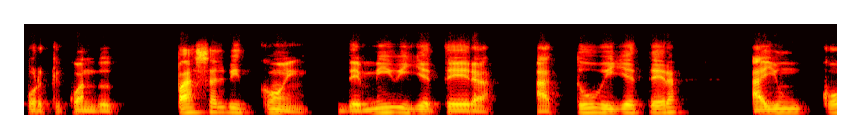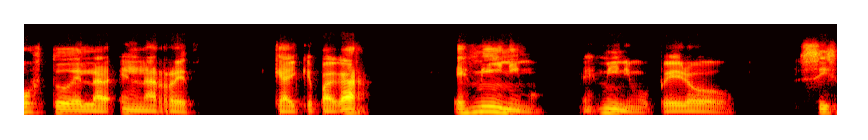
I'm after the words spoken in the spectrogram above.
porque cuando pasa el Bitcoin de mi billetera a tu billetera, hay un costo en la red que hay que pagar. Es mínimo, es mínimo, pero si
